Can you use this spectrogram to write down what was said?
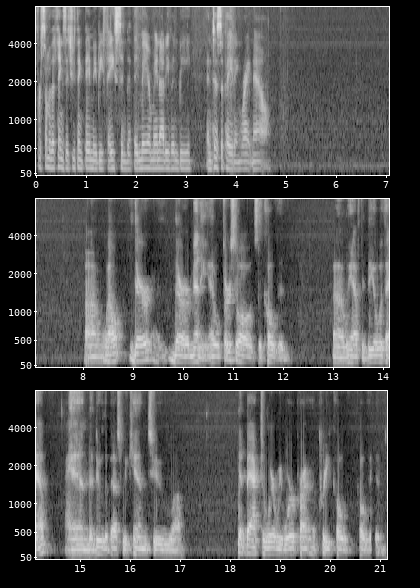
for some of the things that you think they may be facing that they may or may not even be anticipating right now? Uh, well, there there are many. Uh, first of all, it's the COVID. Uh, we have to deal with that right. and do the best we can to uh, get back to where we were pre-COVID.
